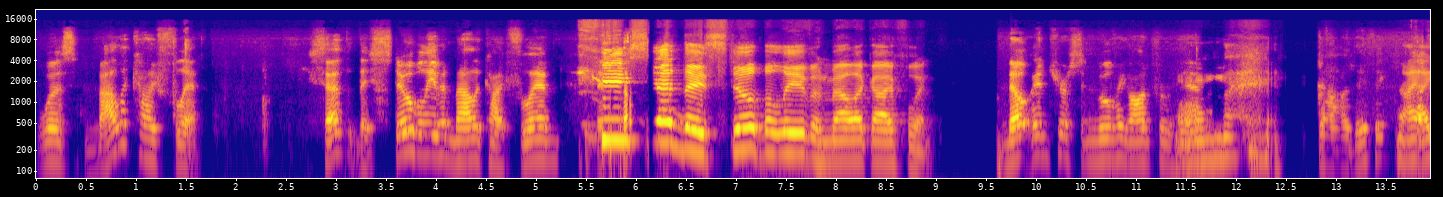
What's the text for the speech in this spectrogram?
was Malachi Flynn. He said that they still believe in Malachi Flynn. He said they still believe in Malachi Flynn. No interest in moving on from him. man. Uh, they think No, I, I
